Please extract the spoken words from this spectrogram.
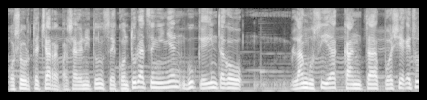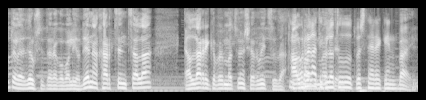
oso urte txarra pasa genitun ze konturatzen ginen guk egintako languziak, kanta, poesiak ez zutela deusetarako balio. Dena jartzen zala aldarrik epen batzuen zerbitzura. Horregatik lotu dut bestearekin. Bai.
